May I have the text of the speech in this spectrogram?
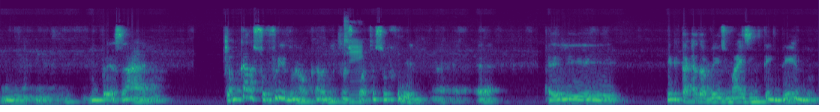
o, o, empresário, que é um cara sofrido, né? o cara do transporte é sofrido. É, é, ele está cada vez mais entendendo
